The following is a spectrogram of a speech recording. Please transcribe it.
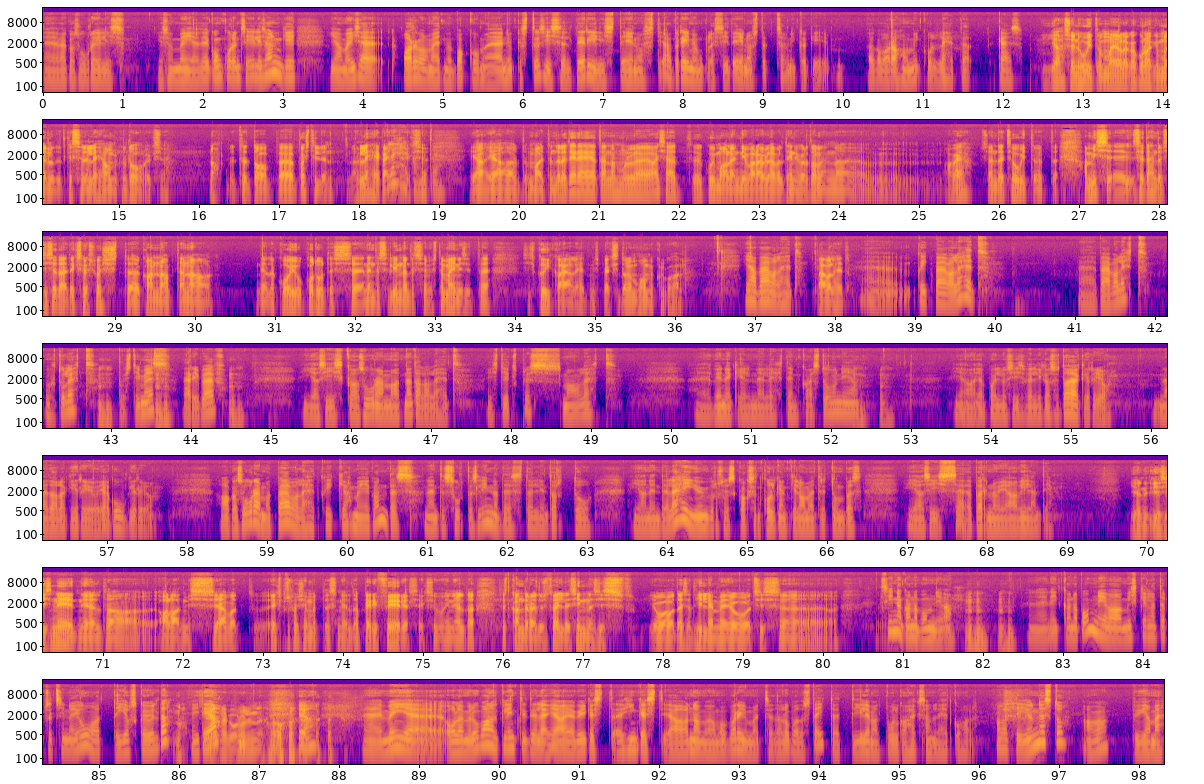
väga suur eelis. ja see on meie, see konkurentsieelis ongi ja me ise arvame, et me pakume niisugust tõsiselt erilist teenust ja premium-klassi teenust, et see on ikkagi väga vara hommikul lehed käes. jah, see on huvitav, ma ei ole ka kunagi mõelnud, et kes selle lehe hommikul toob, eks ju. noh, ta toob äh, postiljon, noh, lehekandja, eks ju ja, ja ma ütlen talle tere ja ta annab mulle asjad, kui ma olen nii vara üleval, teinekord olen äh, aga jah, see on täitsa huvitav, et aga mis, see tähendab siis seda, et Ekspress Post kannab täna nii-öelda koju, kodudesse, nendesse linnadesse, mis te mainisite, siis kõik ajalehed, mis peaksid olema hommikul kohal? jaa, päevalehed. päevalehed? Äh, kõik päevalehed, äh, Päevaleht, Õhtuleht mm, -hmm. Postimees mm, -hmm. Äripäev mm -hmm. ja siis ka suuremad nädalalehed, Eesti Ekspress, Maaleht, äh, venekeelne leht MK Estonia mm, -hmm ja, ja palju siis veel igasuguseid ajakirju, nädalakirju ja kuukirju. aga suuremad päevalehed kõik jah, meie kandes, nendes suurtes linnades, Tallinn, Tartu ja nende lähiümbruses, kakskümmend, kolmkümmend kilomeetrit umbes, ja siis äh, Pärnu ja Viljandi ja, ja siis need nii-öelda alad, mis jäävad Ekspressi mõttes nii-öelda perifeeriasse, eks ju, või nii-öelda sellest kanderaadiusest välja, sinna siis jõuavad asjad hiljem ja jõuavad siis äh, sinna kannab Omniva mm. -hmm, mm -hmm. Neid kannab Omniva, mis kell nad täpselt sinna jõuavad, ei oska öelda no,, ei tea. ei ole ka oluline jah, meie oleme lubanud klientidele ja, ja kõigest hingest ja anname oma parimat seda lubadust täita, et hiljemalt pool kaheksa on lehed kohal. alati ei õnnestu, aga püüame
